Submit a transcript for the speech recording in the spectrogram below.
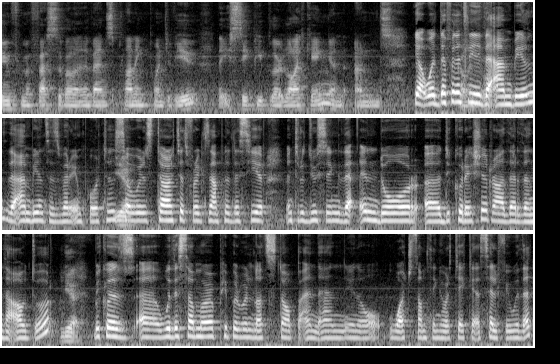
doing from a festival and events planning point of view that you see people are liking and and yeah well definitely the ambience the ambience is very important Yeah. so we started for example this year introducing the indoor uh, decoration rather than the outdoor yeah because uh, with the summer people will not stop and, and you know watch something or take a selfie with it.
